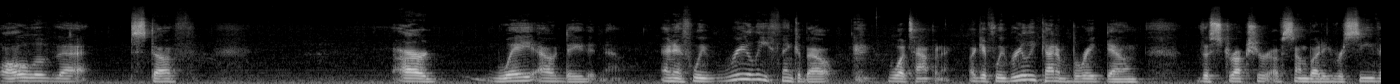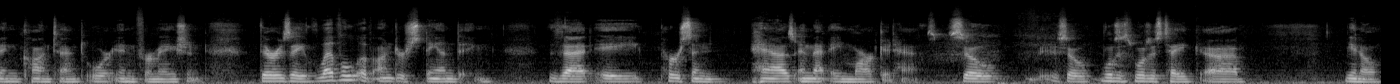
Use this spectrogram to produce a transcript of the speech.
all of that stuff are way outdated now. And if we really think about what's happening, like if we really kind of break down the structure of somebody receiving content or information, there is a level of understanding that a person has and that a market has. So, so we'll just we'll just take. Uh, you know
